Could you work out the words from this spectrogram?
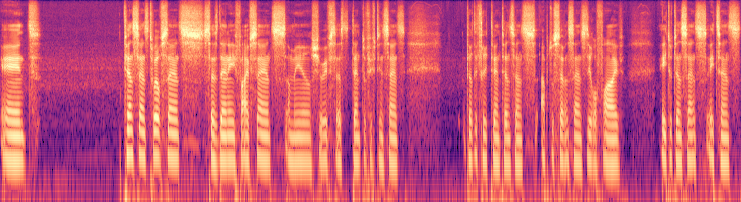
And 10 cents, 12 cents, says Danny, 5 cents, Amir, Sharif says 10 to 15 cents, 33, 10, 10 cents, up to 7 cents, 0, 5, 8 to 10 cents, 8 cents,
